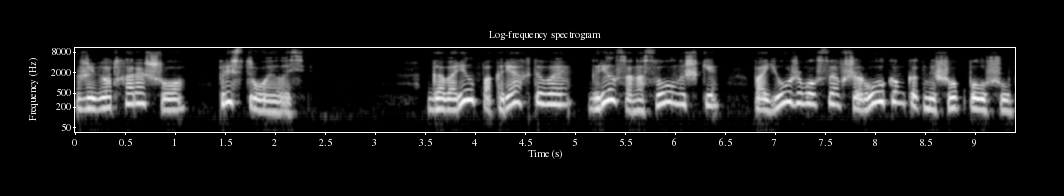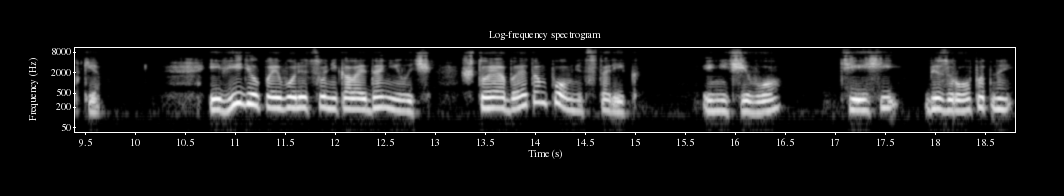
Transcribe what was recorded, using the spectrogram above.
живет хорошо, пристроилась» говорил, покряхтывая, грелся на солнышке, поюживался в широком, как мешок, полушубке. И видел по его лицу Николай Данилович, что и об этом помнит старик. И ничего, тихий, безропотный.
